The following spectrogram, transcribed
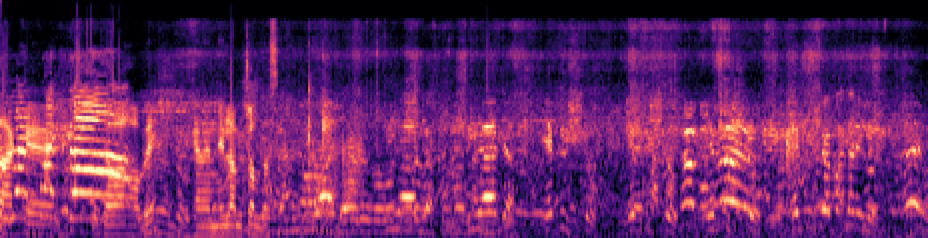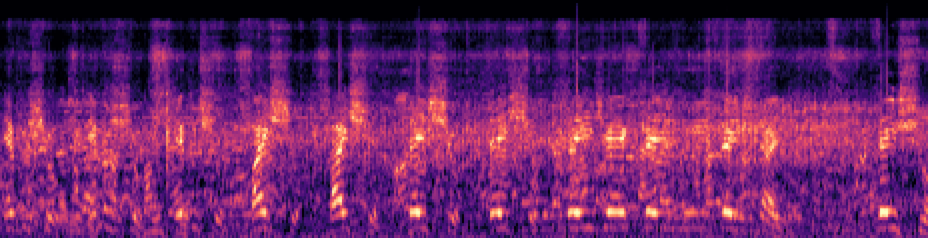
তাকে দেওয়া হবে এখানে নিলাম চলতেছে বাইশশো বাইশশো তেইশশো তেইশশো তেইশে তেইশশো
